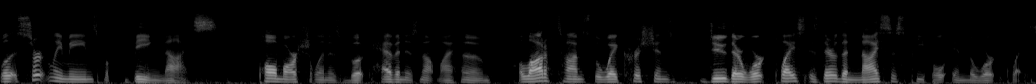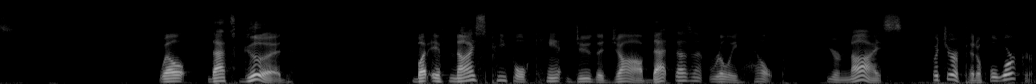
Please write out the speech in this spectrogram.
Well, it certainly means being nice. Paul Marshall, in his book, Heaven is Not My Home, a lot of times the way Christians do their workplace is they're the nicest people in the workplace. Well, that's good, but if nice people can't do the job, that doesn't really help. You're nice, but you're a pitiful worker.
